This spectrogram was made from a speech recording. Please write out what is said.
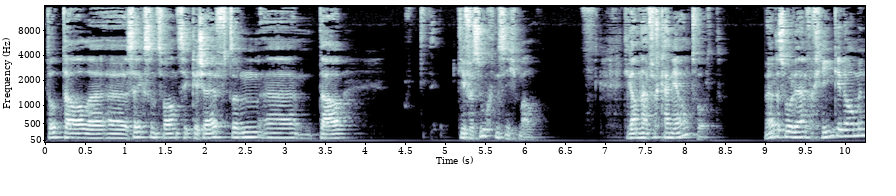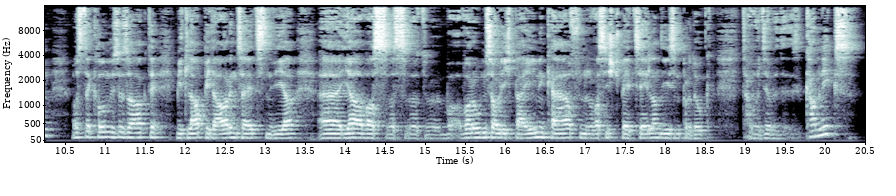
total äh, 26 Geschäften, äh, da, die versuchten es nicht mal. Die haben einfach keine Antwort. Ja, das wurde einfach hingenommen, was der Kunde so sagte, mit lapidaren Sätzen wie, äh, ja, was, was, warum soll ich bei Ihnen kaufen oder was ist speziell an diesem Produkt? Da kam nix.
